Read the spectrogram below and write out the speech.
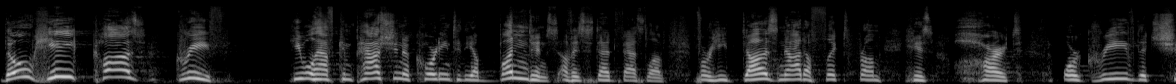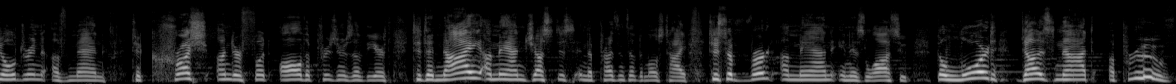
though he cause grief, he will have compassion according to the abundance of his steadfast love, for he does not afflict from his heart or grieve the children of men, to crush underfoot all the prisoners of the earth, to deny a man justice in the presence of the Most High, to subvert a man in his lawsuit. The Lord does not approve.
